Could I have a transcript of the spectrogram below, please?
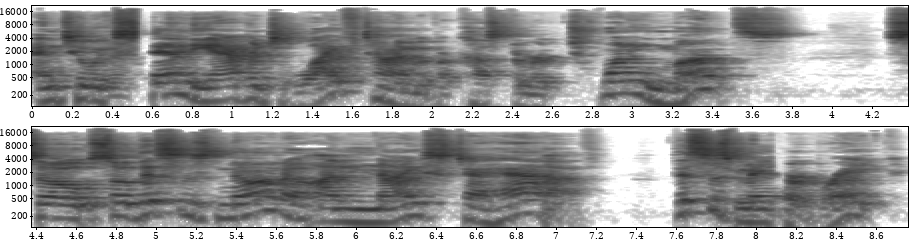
and to extend the average lifetime of a customer 20 months. So, so this is not a, a nice to have. This is make or break.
